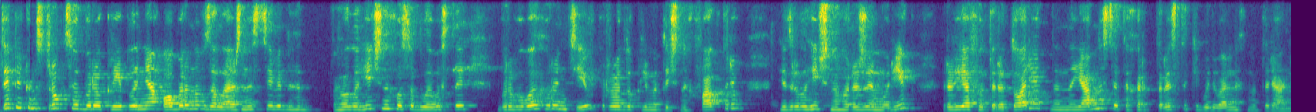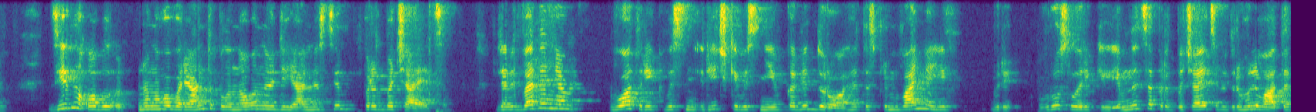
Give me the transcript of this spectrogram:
Тип і конструкцію берегокріплення обрано в залежності від геологічних особливостей берегових ґрунтів, природокліматичних факторів, гідрологічного режиму рік, рельєфу території, наявності та характеристики будівельних матеріалів. Згідно обраного варіанту планованої діяльності передбачається для відведення вод рік річки Веснівка від дороги та спрямування їх в русло ріки Лімниця передбачається відрегулювати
